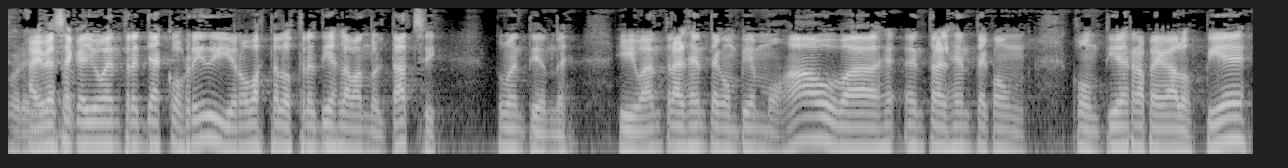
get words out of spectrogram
Por hay veces que yo en tres días corrido y yo no voy a estar los tres días lavando el taxi. ¿Tú me entiendes? Y va a entrar gente con pies mojados, va a entrar gente con, con tierra pegada a los pies,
